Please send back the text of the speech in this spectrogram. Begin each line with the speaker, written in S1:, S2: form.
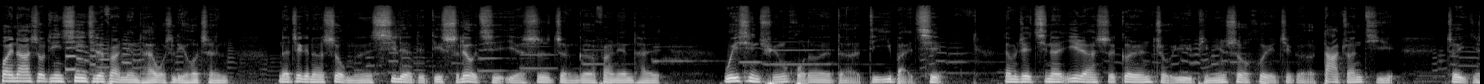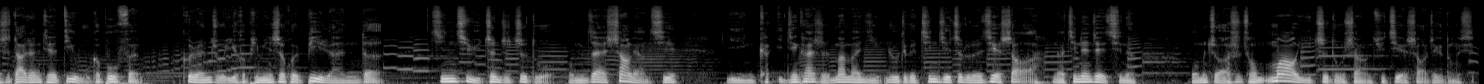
S1: 欢迎大家收听新一期的泛展电台，我是李厚成。那这个呢是我们系列的第十六期，也是整个泛展电台微信群活动的第一百期。那么这期呢依然是个人主义与平民社会这个大专题，这已经是大专题的第五个部分，个人主义和平民社会必然的经济与政治制度。我们在上两期已开已经开始慢慢引入这个经济制度的介绍啊。那今天这一期呢，我们主要是从贸易制度上去介绍这个东西。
